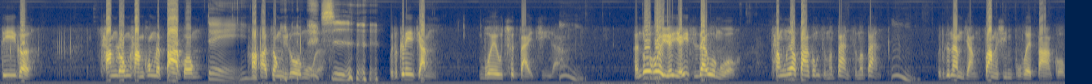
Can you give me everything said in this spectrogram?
第一个，长龙航空的罢工，对，哈哈，终于落幕了。是，我都跟你讲，没有出百集啦。嗯，很多会员也一直在问我，长龙要罢工怎么办？怎么办？嗯，我就跟他们讲，放心，不会罢工。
